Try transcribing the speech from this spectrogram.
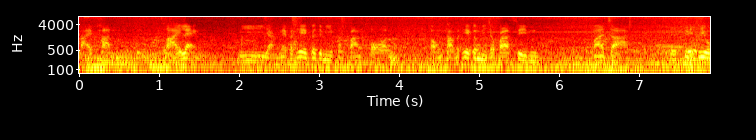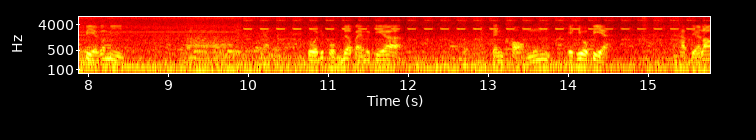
หลายพันหลายแหล่ง มีอย่างในประเทศก็จะมีของบางขอนของต่างประเทศก็มีจากบราซิลมาจากเอธิโอเปียก็มีอ่าอย่างตัวที่ผมเลือกไปเมื่อกี้ก็เป็นของเอธิโอเปียนะครับ เดี๋ยวเรา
